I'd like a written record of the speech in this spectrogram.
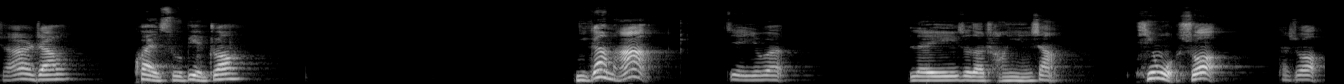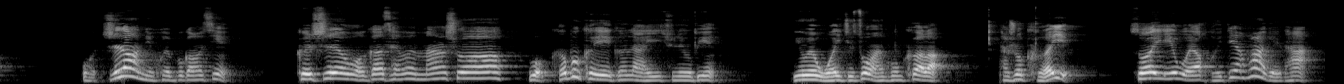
十二章快速变装。你干嘛？介意问。雷坐到床沿上，听我说。他说：“我知道你会不高兴，可是我刚才问妈说，我可不可以跟俩一去溜冰？因为我已经做完功课了。她说可以，所以我要回电话给她，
